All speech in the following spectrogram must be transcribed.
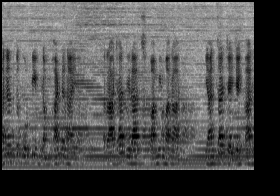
अनंत कोटी ब्रह्मांड नायक राजाधिराज स्वामी महाराज यांचा जय जयकार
